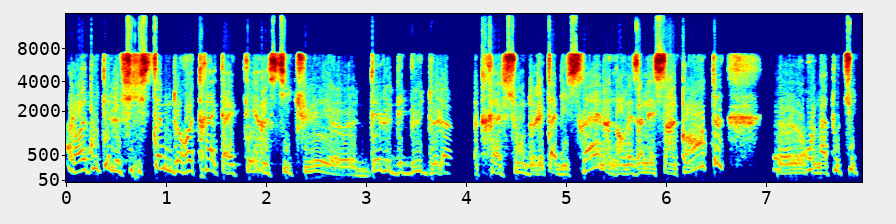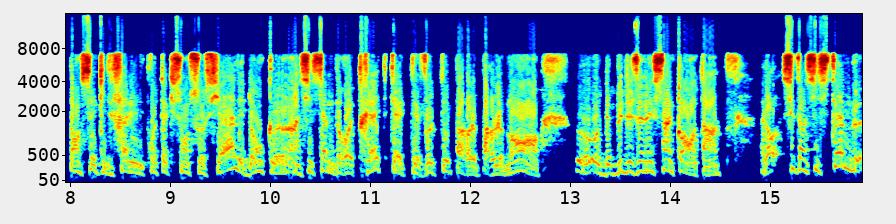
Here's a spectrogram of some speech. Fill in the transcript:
Alors écoutez, le système de retraite a été institué dès le début de la création de l'État d'Israël dans les années 50, euh, on a tout de suite pensé qu'il fallait une protection sociale et donc euh, un système de retraite qui a été voté par le Parlement euh, au début des années 50. Hein. Alors c'est un système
